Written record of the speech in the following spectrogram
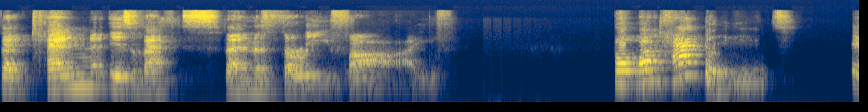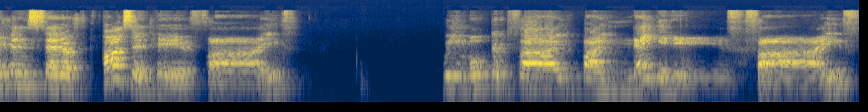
that 10 is less than 35. But what happens if instead of positive 5, we multiplied by negative 5?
